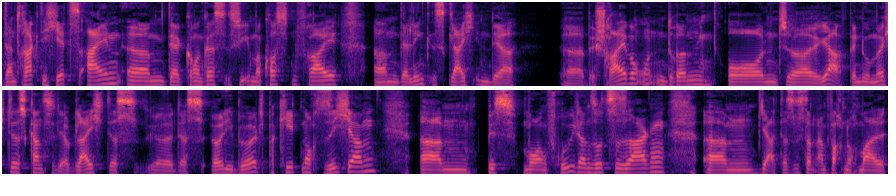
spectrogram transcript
Dann trag dich jetzt ein. Ähm, der Kongress ist wie immer kostenfrei. Ähm, der Link ist gleich in der äh, Beschreibung unten drin. Und äh, ja, wenn du möchtest, kannst du dir gleich das, äh, das Early Bird Paket noch sichern. Ähm, bis morgen früh dann sozusagen. Ähm, ja, das ist dann einfach nochmal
